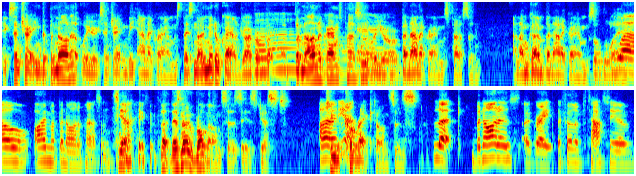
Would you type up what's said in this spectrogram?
accentuating the banana or you're accentuating the anagrams. There's no middle ground. You're either a, ba- a Oh, bananagrams person or you're a bananagrams person. And I'm going bananagrams all the way. Well, I'm a banana person. So. Yeah. Look, there's no wrong answers. It's just Uh, Two yeah. correct answers. Look, bananas are great. They're full of potassium.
